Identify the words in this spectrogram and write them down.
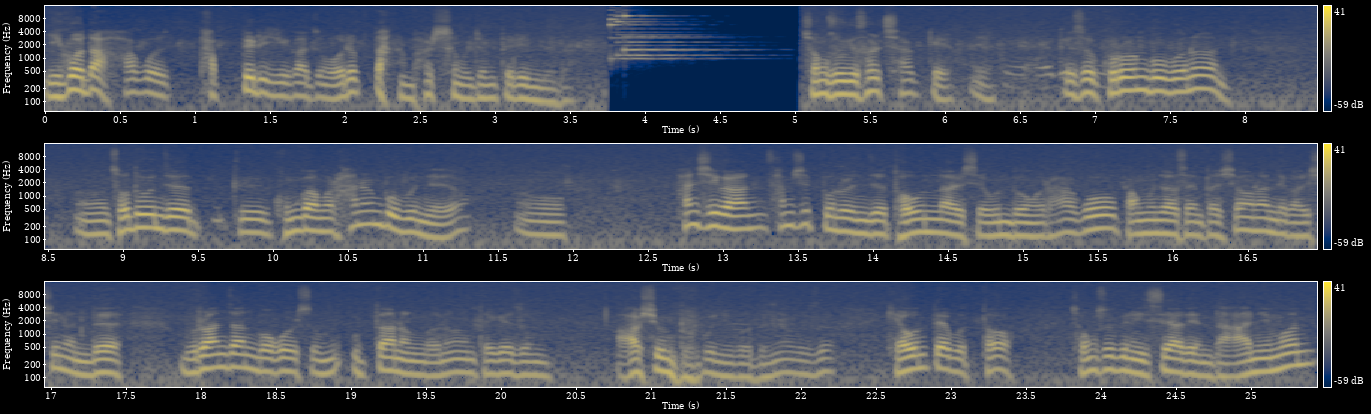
이거다 하고 답드리기가 좀 어렵다는 말씀을 좀 드립니다. 정수기 설치할게요. 예. 그래서 그런 부분은 어, 저도 이제 그 공감을 하는 부분이에요. 어, 1시간 30분을 이제 더운 날씨에 운동을 하고 방문자 센터 시원한 데가 쉬는데 물 한 잔 먹을 수 없다는 거는 되게 좀 아쉬운 부분이거든요. 그래서 개원 때부터 정수균이 있어야 된다. 아니면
